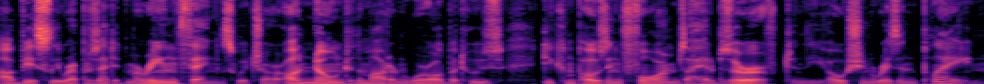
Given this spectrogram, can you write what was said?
obviously represented marine things which are unknown to the modern world but whose decomposing forms I had observed in the ocean risen plain.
